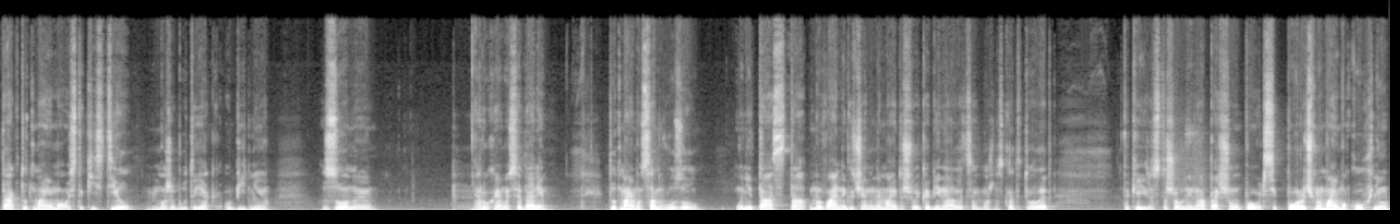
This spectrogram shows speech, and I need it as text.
Так, тут маємо ось такий стіл, може бути як обідньою зоною. Рухаємося далі. Тут маємо санвузол, унітаз та умивальник. Звичайно, немає душової кабіни, але це можна сказати туалет. Такий розташований на першому поверсі. Поруч ми маємо кухню,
